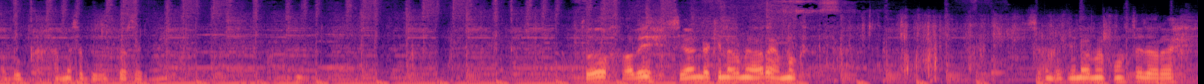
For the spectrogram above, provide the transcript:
अब हमेशा विज़िट कर सकते हैं। तो अभी सियांग का किनार में आ रहे हैं हम लोग। सियांग का किनार में पहुँचते जा रहे हैं।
